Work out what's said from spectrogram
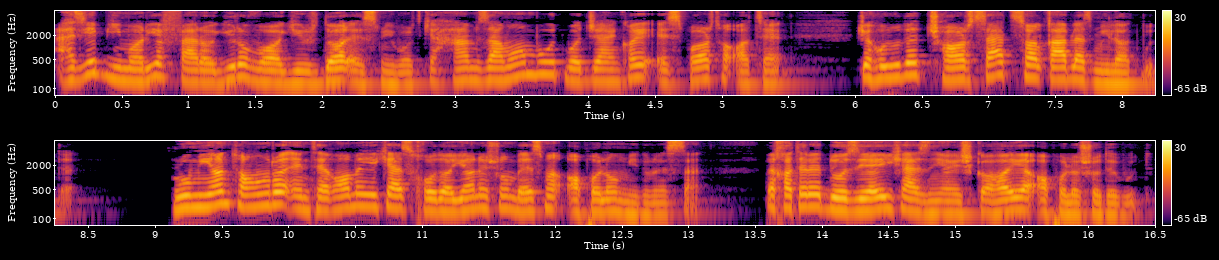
از یه بیماری فراگیر و واگیردار اسمی برد که همزمان بود با جنگ های اسپارت و آتن که حدود 400 سال قبل از میلاد بوده. رومیان تا اون رو انتقام یکی از خدایانشون به اسم آپولون می‌دونستن به خاطر دوزیایی که از نیایشگاه های آپولو شده بود.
